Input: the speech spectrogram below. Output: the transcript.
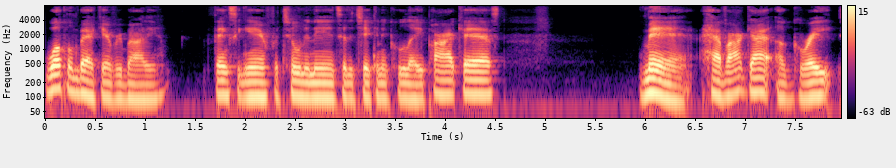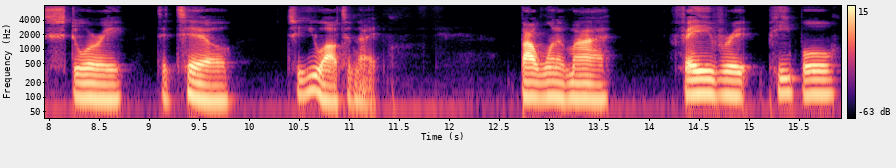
Welcome back, everybody. Thanks again for tuning in to the Chicken and Kool Aid podcast. Man, have I got a great story to tell to you all tonight about one of my favorite people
